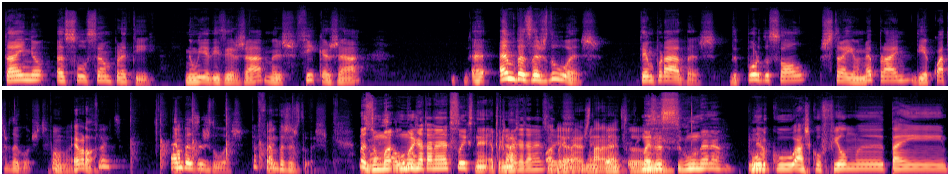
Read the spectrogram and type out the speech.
tenho a solução para ti. Não ia dizer já, mas fica já. Ambas as duas temporadas de Pôr do Sol estreiam na Prime dia 4 de agosto. Pumba, É verdade. Feito. Ambas as duas. Tá feito. Ambas as duas. Mas Não é uma, uma uma? já está na Netflix, né? A primeira já, Já. está na A Netflix. primeira Yeah, está na Netflix. Mas a segunda não. Porque o- acho que o filme tem.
